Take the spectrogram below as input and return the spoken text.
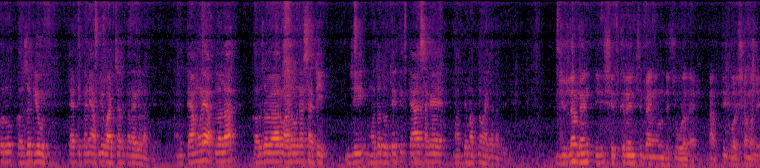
करू कर्ज घेऊन त्या ठिकाणी आपली वाटचाल करायला लागली आणि त्यामुळे आपल्याला कर्ज व्यवहार वाढवण्यासाठी जी मदत होते ती त्या सगळ्या माध्यमातून व्हायला लागली. जिल्हा बँक ही शेतकऱ्यांची बँक म्हणून त्याची ओळख आहे. आर्थिक वर्षामध्ये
